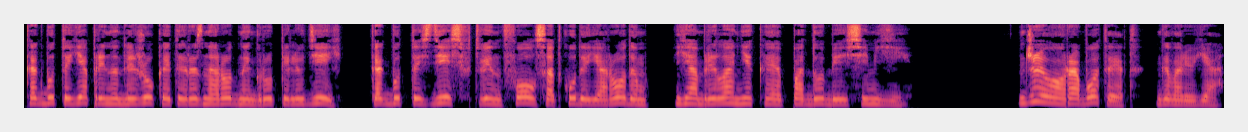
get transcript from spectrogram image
Как будто я принадлежу к этой разнородной группе людей, как будто здесь, в Твин Фолс, откуда я родом, я обрела некое подобие семьи. «Джио работает», — говорю я.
